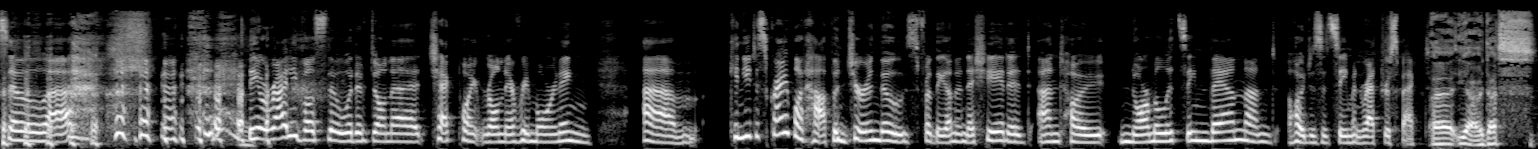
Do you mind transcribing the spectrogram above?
So uh, the O'Reilly bus, though, would have done a checkpoint run every morning. Um, can you describe what happened during those for the uninitiated and how normal it seemed then, and how does it seem in retrospect? Uh, yeah, that's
